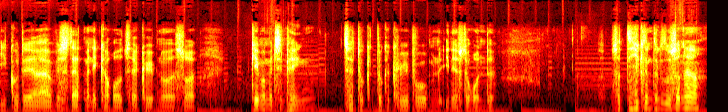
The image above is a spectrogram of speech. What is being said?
Eco det er, hvis det er, at man ikke har råd til at købe noget, så gemmer man sine penge til at du, du kan købe våben i næste runde. Så Deacon, det lyder sådan her.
